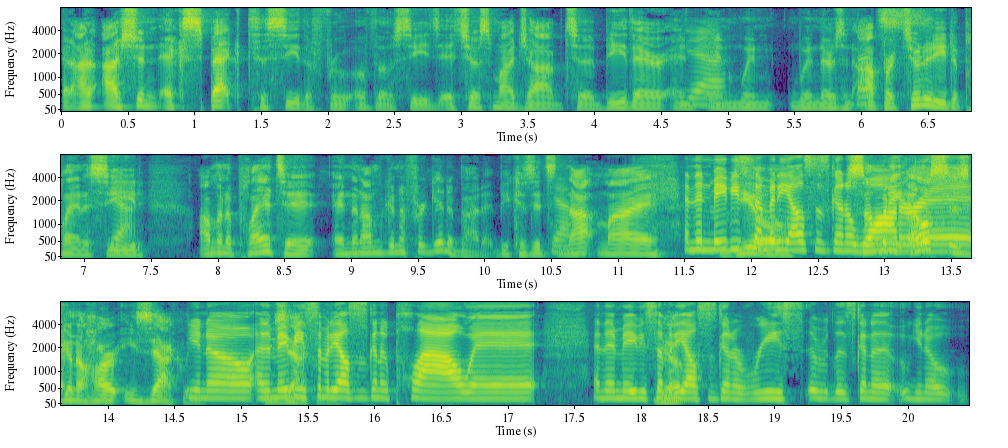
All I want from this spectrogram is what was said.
and I, I shouldn't expect to see the fruit of those seeds. It's just my job to be there, and Yeah. and when when there's an That's- opportunity to plant a seed. Yeah. I'm gonna plant it and then I'm gonna forget about it because it's Yeah. not my. And then maybe deal. somebody else is gonna water somebody water else is gonna heart exactly. you know, and maybe somebody else is going to plow it, and then maybe somebody Yep. else is to re is going to you know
